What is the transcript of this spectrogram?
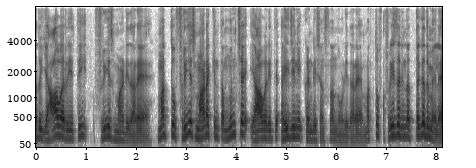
ಅದು ಯಾವ ರೀತಿ ಫ್ರೀಸ್ ಮಾಡಿದ್ದಾರೆ? ಮತ್ತು ಫ್ರೀಸ್ ಮಾಡೋಕ್ಕಿಂತ ಮುಂಚೆ ಯಾವ ರೀತಿ ಹೈಜಿನಿಕ್ ಕಂಡೀಷನ್ಸ್ನ ನೋಡಿದ್ದಾರೆ? ಮತ್ತು ಫ್ರೀಸರಿಂದ ತೆಗೆದ ಮೇಲೆ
